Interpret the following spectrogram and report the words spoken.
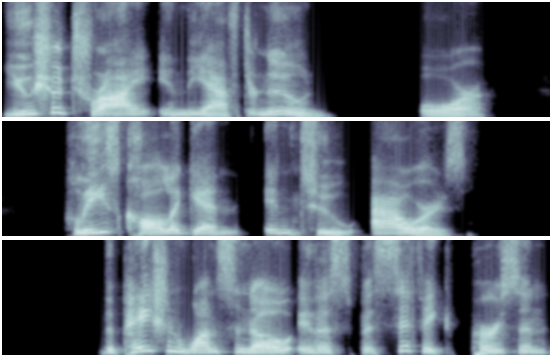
You should try in the afternoon, or Please call again in two hours. The patient wants to know if a specific person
